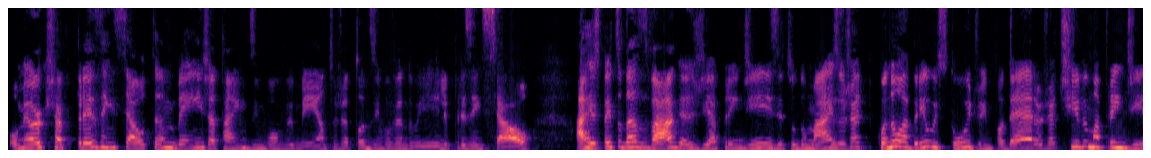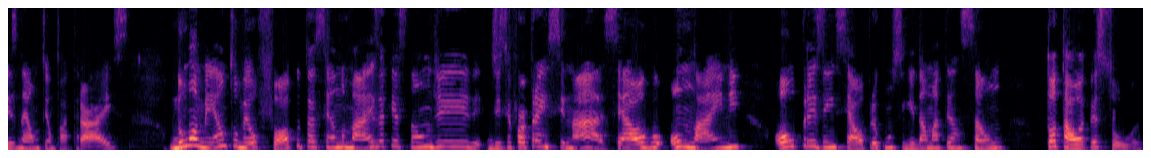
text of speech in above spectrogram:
o meu workshop presencial também já está em desenvolvimento, já estou desenvolvendo ele, presencial. A respeito das vagas de aprendiz e tudo mais, eu já, quando eu abri o estúdio Empodera, eu já tive uma aprendiz, né, um tempo atrás. No momento, o meu foco está sendo mais a questão de, de se for para ensinar, se é algo online ou presencial, para eu conseguir dar uma atenção total à pessoa.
